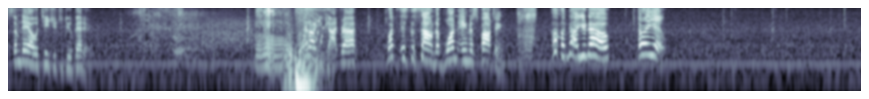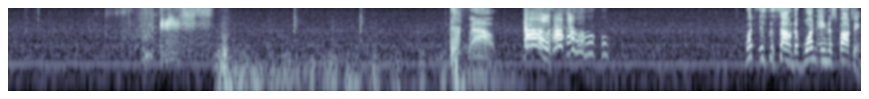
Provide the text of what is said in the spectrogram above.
Someday I will teach you to do better. That all you got, bruh? What is the sound of one anus farting? now you know. Who are you? Wow. No! What is the sound of one anus farting?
